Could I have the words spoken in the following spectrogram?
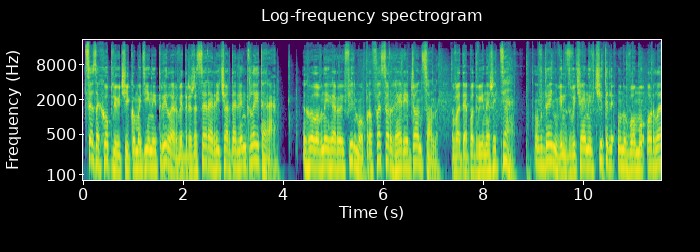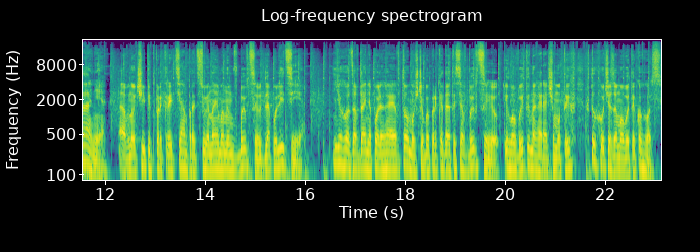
Це захоплюючий комедійний трилер від режисера Річарда Лінклейтера. Головний герой фільму, професор Геррі Джонсон, веде подвійне життя. Вдень він звичайний вчитель у новому Орлеані, а вночі під прикриттям працює найманим вбивцею для поліції. Його завдання полягає в тому, щоб прикидатися вбивцею і ловити на гарячому тих, хто хоче замовити когось.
